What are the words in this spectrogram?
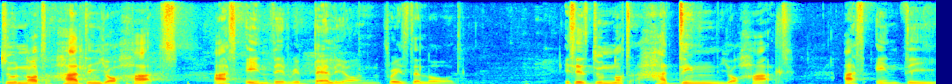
do not harden your hearts as in the rebellion. Praise the Lord. It says, Do not harden your heart as in the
